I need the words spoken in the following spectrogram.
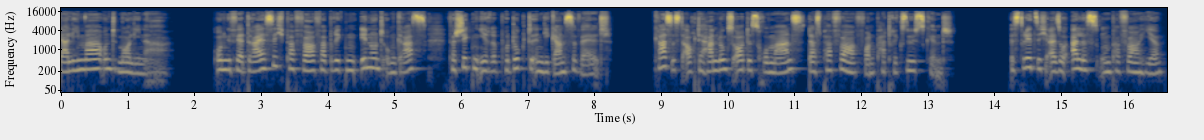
Gallimard und Molinard. Ungefähr 30 Parfumfabriken in und um Grasse verschicken ihre Produkte in die ganze Welt. Grasse ist auch der Handlungsort des Romans Das Parfum von Patrick Süßkind. Es dreht sich also alles um Parfum hier.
